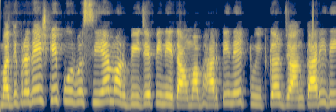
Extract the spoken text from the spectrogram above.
मध्य प्रदेश के पूर्व सीएम और बीजेपी नेता उमा भारती ने ट्वीट कर जानकारी दी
